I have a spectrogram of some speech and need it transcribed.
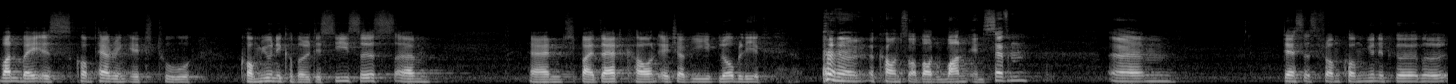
one way is comparing it to communicable diseases. Um, and by that count, HIV globally accounts for about one in seven um, deaths from communicable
